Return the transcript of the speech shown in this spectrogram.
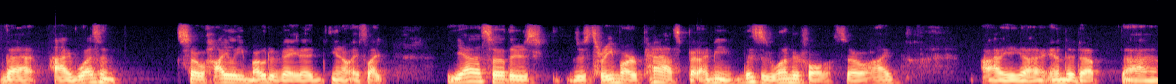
that I wasn't so highly motivated. You know, it's like, yeah, so there's there's three more paths, but I mean, this is wonderful. So I I uh, ended up uh,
